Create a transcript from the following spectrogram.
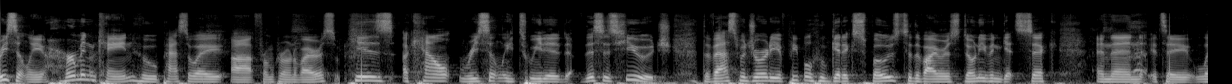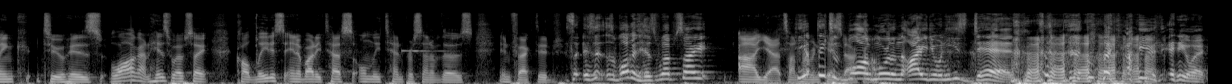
recently, Herman Cain, who passed away uh, from coronavirus, his account recently tweeted, "This is huge. The vast majority of people who get exposed to the virus don't even get sick." And then it's a link to his blog on his website called "Latest Antibody Tests." Only 10% of those infected. So is it is the blog on his website? Uh, yeah, it's on. He updates his blog more than I do, and he's dead. Like, I- anyway,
